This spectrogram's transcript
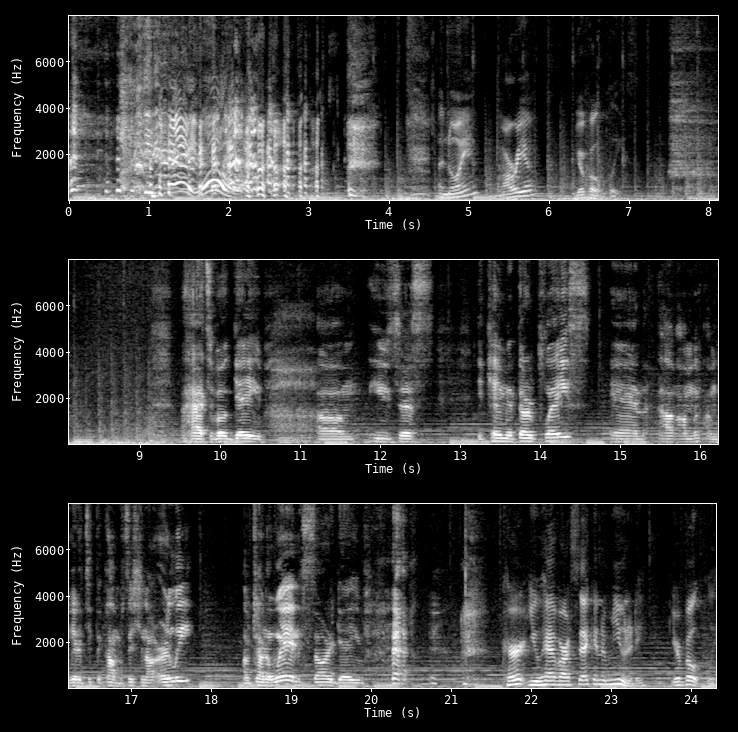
Hey, whoa! Annoying? Mario, your vote, please. I had to vote Gabe. Um, he's just He came in third place, and I'm, I'm, I'm here to take the competition out early. I'm trying to win. Sorry, Gabe. Kurt, you have our second immunity. Your vote, please.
